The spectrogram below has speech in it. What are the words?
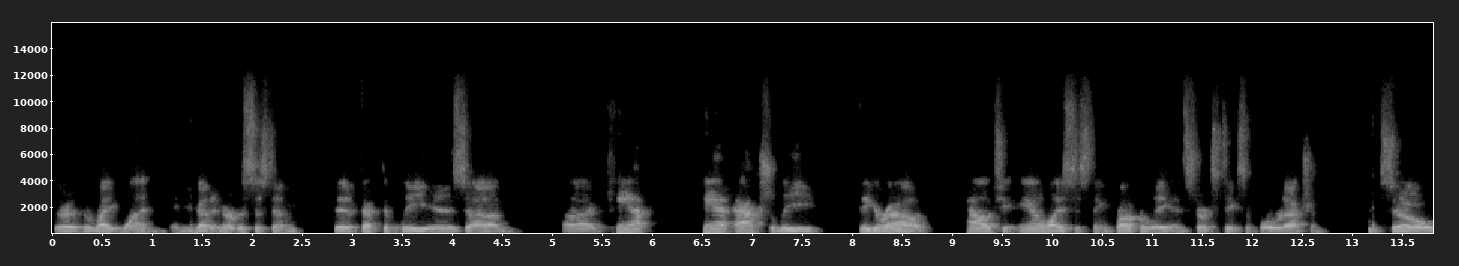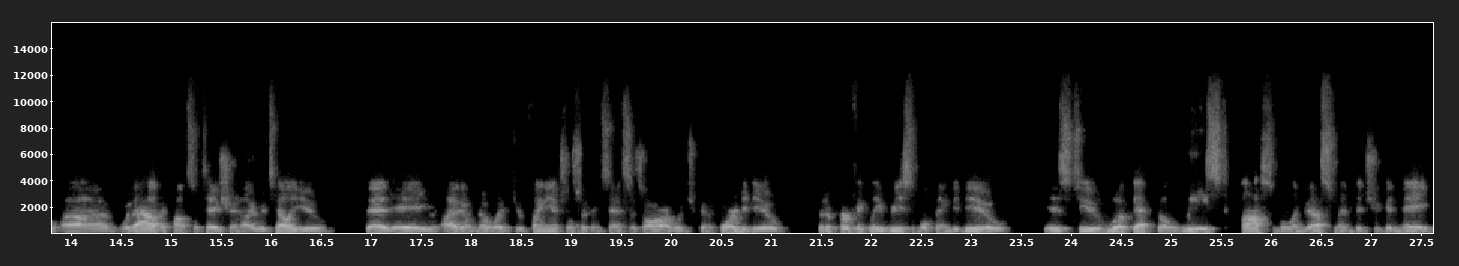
the the right one, and you've got a nervous system that effectively is um, uh, can't can't actually figure out how to analyze this thing properly and start to take some forward action. So, uh, without a consultation, I would tell you that a I don't know what your financial circumstances are, what you can afford to do, but a perfectly reasonable thing to do is to look at the least possible investment that you can make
